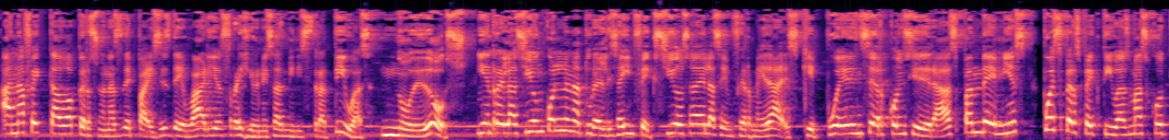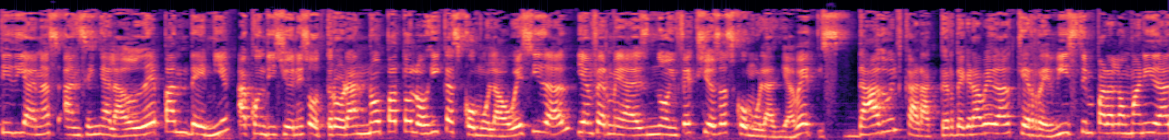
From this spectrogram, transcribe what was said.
han afectado a personas de países de varias regiones administrativas, no de dos. Y en relación con la naturaleza infecciosa de las enfermedades, que pueden ser consideradas pandemias, pues perspectivas más cotidianas han señalado de pandemia a condiciones otrora no patológicas como la obesidad y enfermedades no infecciosas como la diabetes, dado el carácter de gravedad que revisten para la humanidad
